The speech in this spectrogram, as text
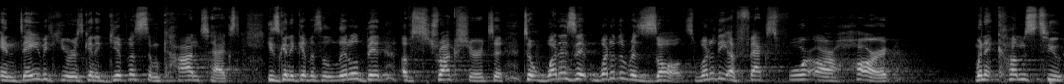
and David here is going to give us some context. He's going to give us a little bit of structure to, to what is it, what are the results, what are the effects for our heart when it comes to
